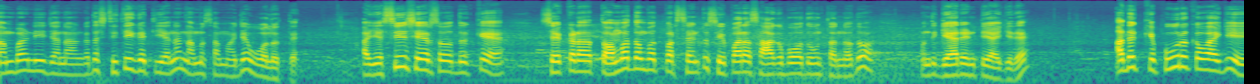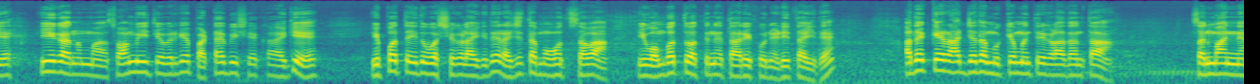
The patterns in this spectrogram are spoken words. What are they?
ಲಂಬಾಣಿ ಜನಾಂಗದ ಸ್ಥಿತಿಗತಿಯನ್ನು ನಮ್ಮ ಸಮಾಜ ಹೋಲುತ್ತೆ. ಆ ಎಸ್ ಸಿ ಸೇರಿಸೋದಕ್ಕೆ ಶೇಕಡ ತೊಂಬತ್ತೊಂಬತ್ತು ಪರ್ಸೆಂಟು ಶಿಫಾರಸ್ ಆಗ್ಬೋದು ಅಂತ ಅನ್ನೋದು ಒಂದು ಗ್ಯಾರಂಟಿ ಆಗಿದೆ. ಅದಕ್ಕೆ ಪೂರಕವಾಗಿ ಈಗ ನಮ್ಮ ಸ್ವಾಮೀಜಿಯವರಿಗೆ ಪಟ್ಟಾಭಿಷೇಕ ಆಗಿ ಇಪ್ಪತ್ತೈದು ವರ್ಷಗಳಾಗಿದೆ. ರಜತ ಮಹೋತ್ಸವ ಈ ಒಂಬತ್ತು ಹತ್ತನೇ ತಾರೀಕು ನಡೀತಾ ಇದೆ. ಅದಕ್ಕೆ ರಾಜ್ಯದ ಮುಖ್ಯಮಂತ್ರಿಗಳಾದಂಥ ಸನ್ಮಾನ್ಯ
